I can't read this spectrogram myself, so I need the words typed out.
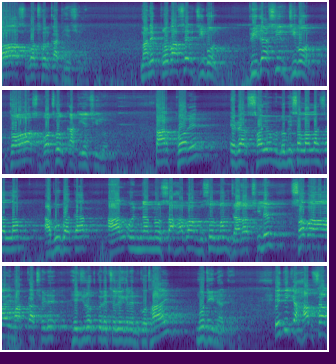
দশ বছর কাটিয়েছিল। মানে প্রবাসের জীবন বিদেশির জীবন দশ বছর কাটিয়েছিল। তারপরে এবার স্বয়ং নবী সাল্লাহ সাল্লাম, আবু বাকার আর অন্যান্য সাহাবা, মুসলমান যারা ছিলেন, সবাই মাক্কা ছেড়ে হিজরত করে চলে গেলেন কোথায়? মদিনাতে। এদিকে হাবসার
